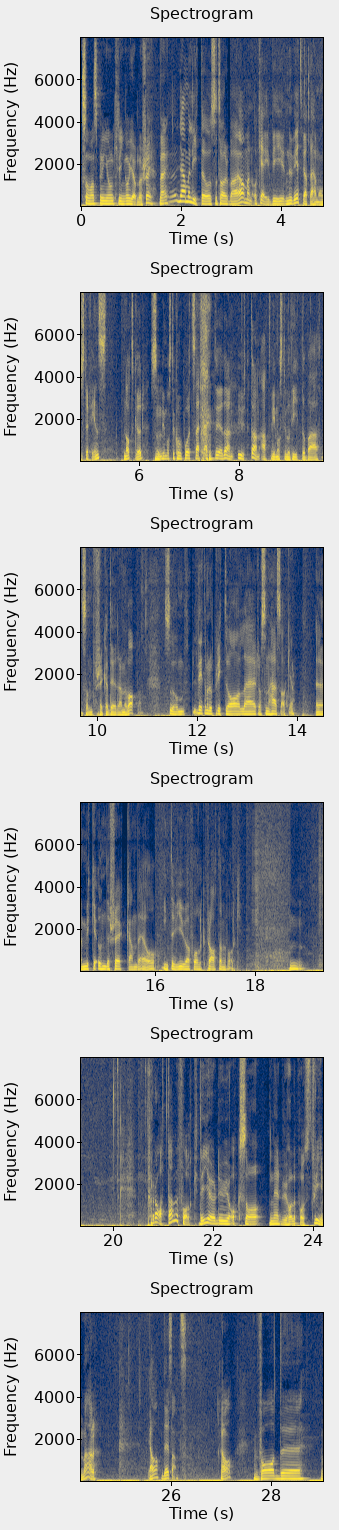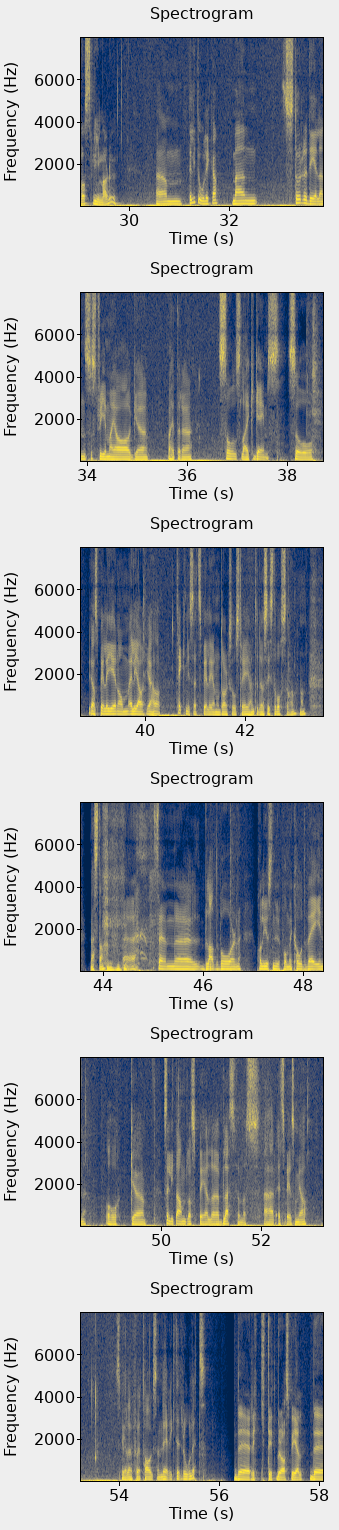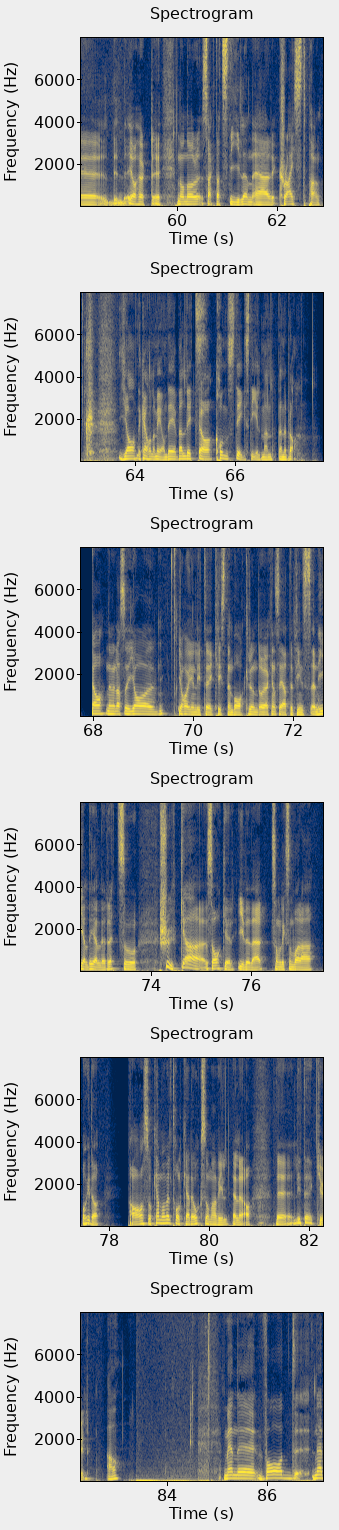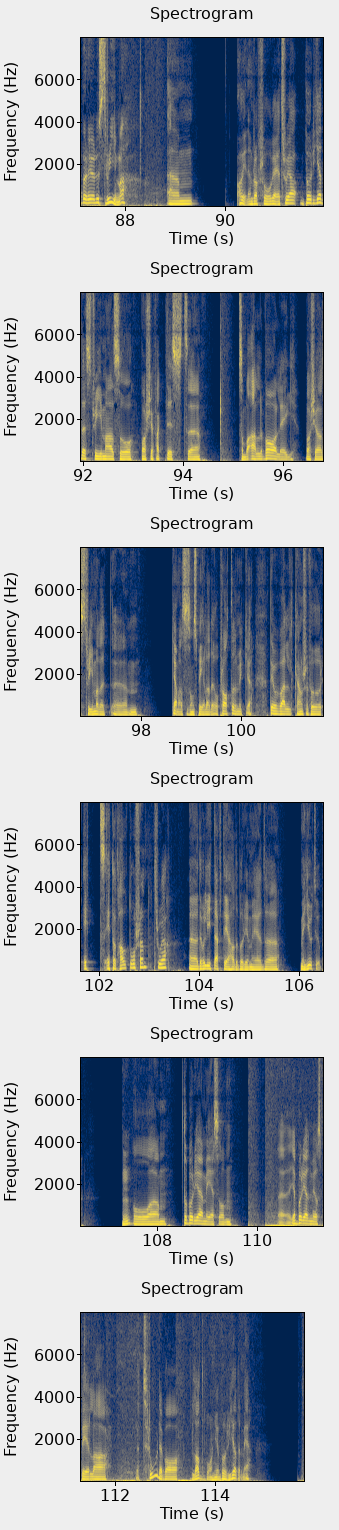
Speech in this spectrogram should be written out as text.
så man springer omkring och gömmer sig? Nej. Ja, men lite och så tar du bara, ja men okej, vi, nu vet vi att det här monstret finns. Not good. Så Mm. vi måste komma på ett sätt att döda den utan att vi måste gå dit och bara som försöka döda den med vapen. Så då letar man upp ritualer och sådana här saker. Eh, Mycket undersökande och intervjua folk, prata med folk. Mm. Prata med folk, det gör du ju också när du håller på och streamar. Ja, det är sant. Ja. Vad, eh, vad streamar du? Ehm, det är lite olika, men större delen så streamar jag, eh, vad heter det, Souls-like games. Så jag spelar igenom, eller jag, jag tekniskt sett spelat igenom Dark Souls 3, jag har inte dödat sista bossen men nästan. Eh, sen eh, Bloodborne, håller just nu på med Code Vein och eh, sen lite andra spel. Eh, Blasphemous är ett spel som jag spelade för ett tag sedan, det är riktigt roligt. Det är riktigt bra spel. Det, det, jag har hört eh, någon har sagt att stilen är Christ punk. Ja, det kan jag hålla med om. Det är väldigt Ja. konstig stil, men den är bra. Ja, nej men alltså jag, jag har ju en lite kristen bakgrund och jag kan säga att det finns en hel del rätt så sjuka saker i det där som liksom bara, oj då. Ja, så kan man väl tolka det också om man vill. Eller ja, lite kul. Ja. Men eh, vad, när började du streama? Um, oj, det är en bra fråga. Jag tror jag började streama alltså vars jag faktiskt, eh, som var allvarlig, vars jag streamade, um, ja, alltså som spelade och pratade mycket. Det var väl kanske för ett, ett och ett halvt år sedan, tror jag. Eh, det var lite efter jag hade börjat med, eh, med YouTube. Mm. Och um, då började jag med som, eh, jag började med att spela, jag tror det var Bloodborne jag började med.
